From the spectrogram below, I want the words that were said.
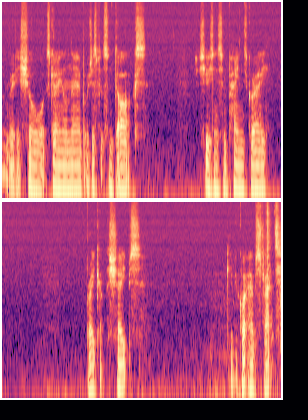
Not really sure what's going on there, but we'll just put some darks. Just using some Payne's Grey. Break up the shapes. Keep it quite abstract.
